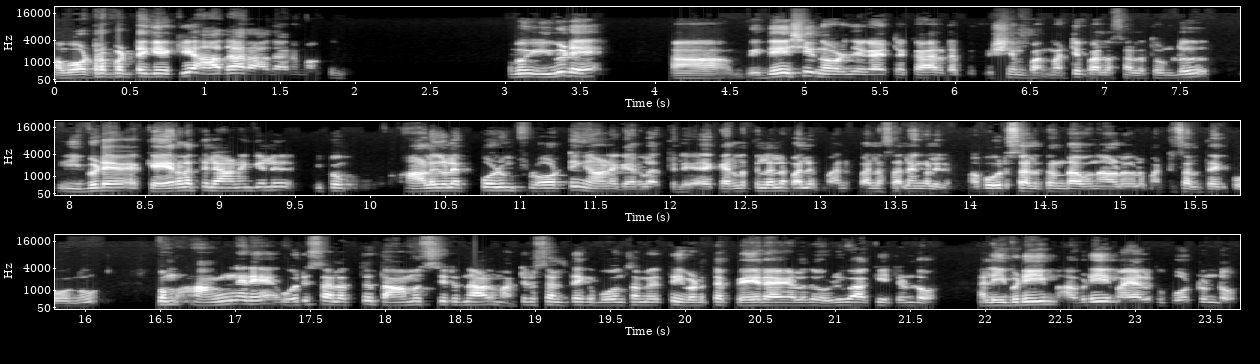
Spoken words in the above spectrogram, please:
ആ വോട്ടർ പട്ടികയ്ക്ക് ആധാർ ആധാരമാക്കുന്നു. അപ്പൊ ഇവിടെ വിദേശി നുഴഞ്ഞുകയറ്റക്കാരുടെ വിഷയം മറ്റ് പല സ്ഥലത്തുണ്ട്. ഇവിടെ കേരളത്തിലാണെങ്കിൽ ഇപ്പം ആളുകൾ എപ്പോഴും ഫ്ലോട്ടിംഗ് ആണ് കേരളത്തിൽ കേരളത്തിലല്ല പല പല- സ്ഥലങ്ങളിലും. അപ്പൊ ഒരു സ്ഥലത്ത് ഉണ്ടാവുന്ന ആളുകൾ മറ്റു സ്ഥലത്തേക്ക് പോകുന്നു. അപ്പം അങ്ങനെ ഒരു സ്ഥലത്ത് താമസിച്ചിരുന്ന ആൾ മറ്റൊരു സ്ഥലത്തേക്ക് പോകുന്ന സമയത്ത് ഇവിടുത്തെ പേര് അയാൾ ഒഴിവാക്കിയിട്ടുണ്ടോ? അല്ല ഇവിടെയും അവിടെയും അയാൾക്ക് വോട്ടുണ്ടോ?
